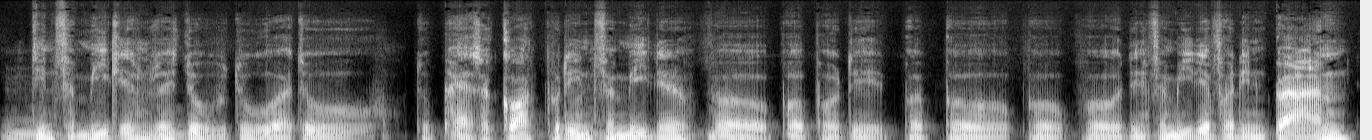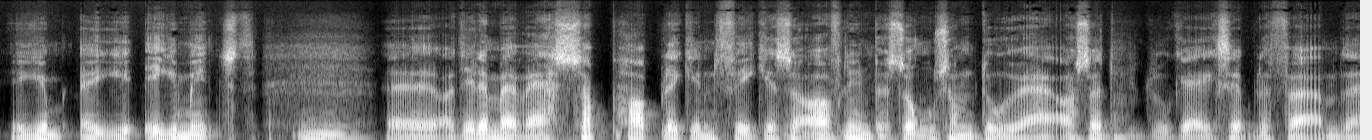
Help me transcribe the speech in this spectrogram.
Mm. Din familie, som du, du, du, du passer godt på din familie, på, på, på, det, på, på, på, på din familie, for dine børn, ikke, ikke, ikke mindst. Mm. Øh, og det der med at være så public en figure, så offentlig en person, som du er, og så du gav eksemplet før med,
